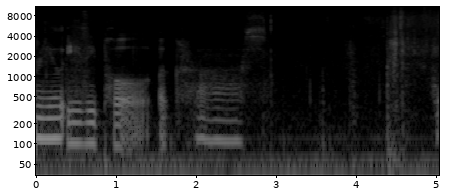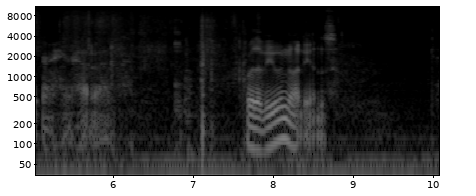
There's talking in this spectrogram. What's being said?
real easy pull across. Here, here, how do I For the viewing audience. Okay.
